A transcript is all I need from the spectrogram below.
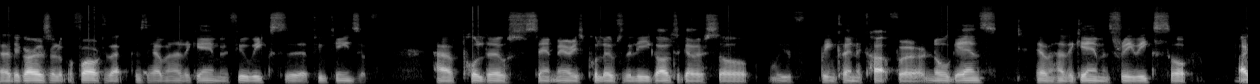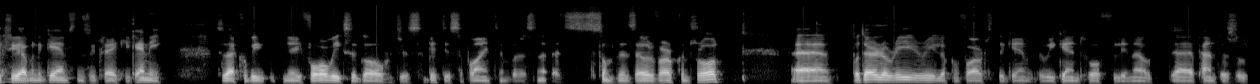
Uh, the girls are looking forward to that because they haven't had a game in a few weeks. Uh, a few teams have, have pulled out. St Mary's pulled out of the league altogether. So we've been kind of caught for no games. We haven't had a game in three weeks. So actually, we haven't a game since we played Kilkenny. So that could be nearly four weeks ago, which is a bit disappointing, but it's not, it's something that's out of our control. Uh, but they're really, really looking forward to the game at the weekend. Hopefully, now uh, Panthers will,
